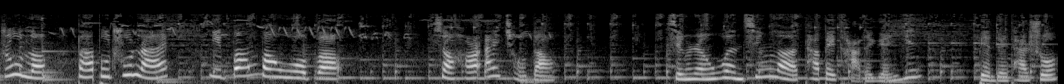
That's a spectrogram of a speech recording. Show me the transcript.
住了，拔不出来，你帮帮我吧。小孩哀求道。行人问清了他被卡的原因，便对他说：“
